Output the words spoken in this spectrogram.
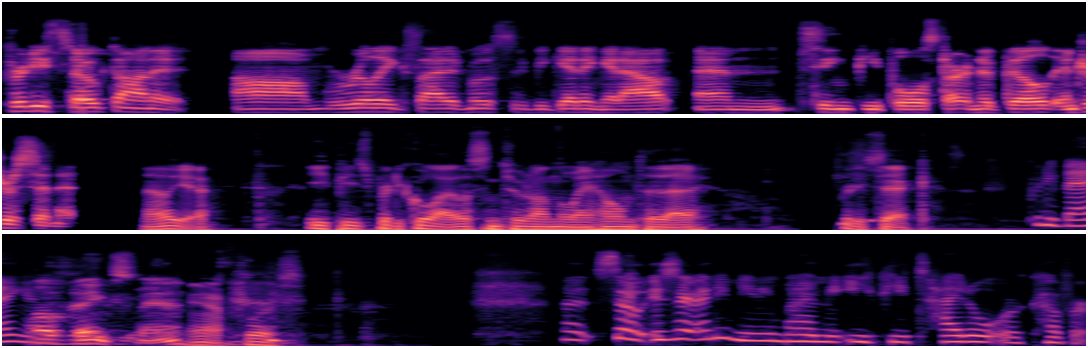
Pretty stoked on it. Um, we're really excited mostly to be getting it out and seeing people starting to build interest in it. Hell yeah. EP's pretty cool. I listened to it on the way home today. Pretty sick. Pretty banging. Oh, thanks, man. Yeah, of course. Uh, so, is there any meaning behind the EP title or cover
